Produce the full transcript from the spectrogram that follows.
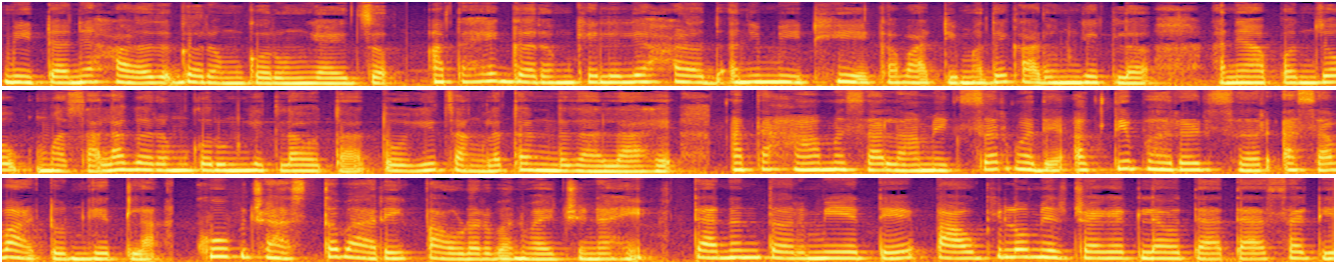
मीठ आणि हळद गरम करून घ्यायचं. आता हे गरम केलेले हळद आणि मीठ ही एका वाटीमध्ये काढून घेतलं आणि आपण जो मसाला गरम करून घेतला होता तोही चांगला थंड झाला आहे. आता हा मसाला मिक्सरमध्ये अगदी भरडसर असा वाटून घेतला. खूप जास्त बारीक पावडर बनवायची नाही. त्यानंतर मी येथे पाव किलो मिरच्या घेतल्या होत्या. त्यासाठी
